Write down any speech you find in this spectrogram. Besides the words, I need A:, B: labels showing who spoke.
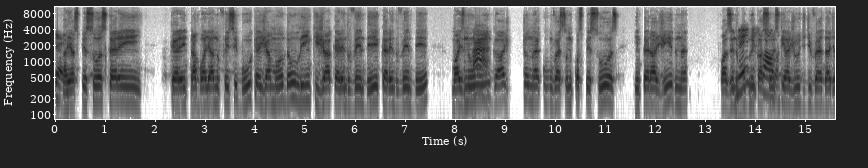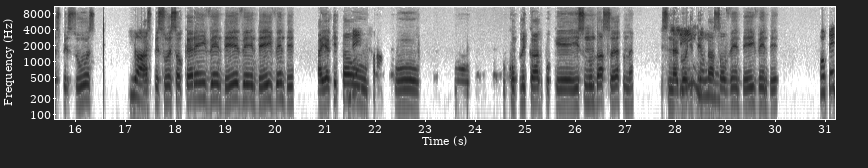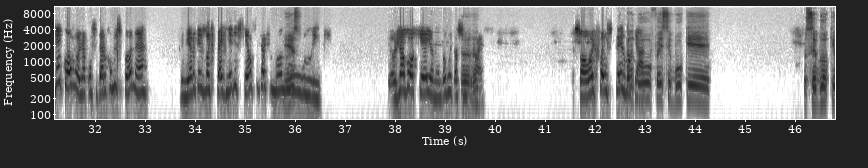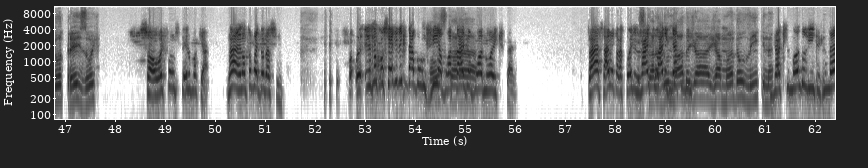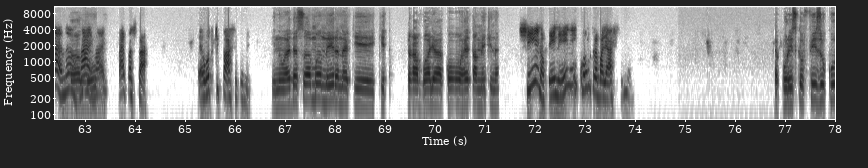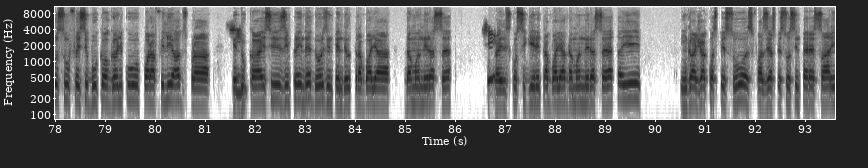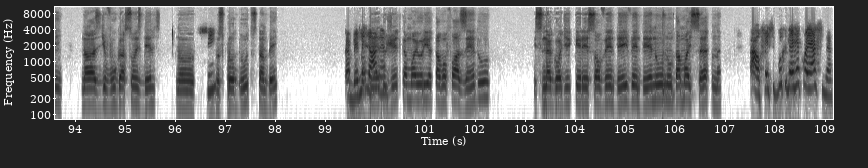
A: Sério.
B: Aí as pessoas querem, querem trabalhar no Facebook, aí já mandam um link já querendo vender, querendo vender, mas não
A: Ah.
B: engajam, né? Conversando com as pessoas, interagindo, né? Fazendo
A: Nem
B: publicações que ajudem de verdade as pessoas.
A: E
B: As pessoas só querem vender, vender e vender. Aí é que tá o, o, o, o complicado, porque isso não dá certo, né? Esse negócio
A: Sim,
B: de tentar
A: não.
B: só vender e vender.
A: Não tem nem como, eu já considero como spam, né? Primeiro que eles não te pedem nem licença e já te mandam
B: Isso.
A: o link. Eu já bloqueei, eu não dou muito assunto
B: Aham.
A: mais. Só hoje foi uns três bloqueados.
B: Tanto o Facebook. Você bloqueou três hoje.
A: Só hoje foi uns três bloqueados. Não, eu não tô mais dando assim. Eles não conseguem nem que dar bom dia,
B: os
A: boa
B: cara-
A: tarde ou boa noite, cara. Tá, sabe aquela coisa?
B: Os
A: vai que lá
B: do
A: direto
B: nada já, já mandam o link, né?
A: já te manda o link aqui. Não, não,
B: Tá
A: vai,
B: louco.
A: vai, vai passar. É outro que passa também.
B: E não é dessa maneira, né, que, que trabalha corretamente, né?
A: Sim, não tem nem, nem como trabalhar assim. né?
B: É por isso que eu fiz o curso Facebook Orgânico para afiliados, para educar esses empreendedores, entendeu? Trabalhar da maneira certa, para eles conseguirem trabalhar da maneira certa e engajar com as pessoas, fazer as pessoas se interessarem nas divulgações deles, no- nos produtos também.
A: É bem melhor,
B: Porque
A: né?
B: do jeito que a maioria estava fazendo, esse negócio de querer só vender e vender não, não dá mais certo, né?
A: Ah, o Facebook nem reconhece, né?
